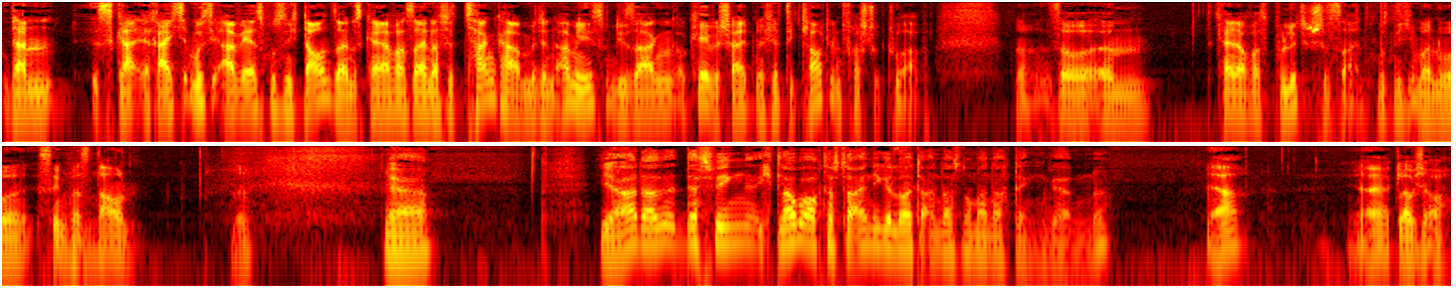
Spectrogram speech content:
dann es reicht, muss die AWS muss nicht down sein. Es kann ja einfach sein, dass wir Tank haben mit den Amis und die sagen, okay, wir schalten euch jetzt die Cloud-Infrastruktur ab. Ne? So, ähm, kann ja auch was Politisches sein. Es muss nicht immer nur, ist irgendwas down. Ja. Ja, da, deswegen, ich glaube auch, dass da einige Leute anders nochmal nachdenken werden, ne? Ja, ja, glaube ich auch.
